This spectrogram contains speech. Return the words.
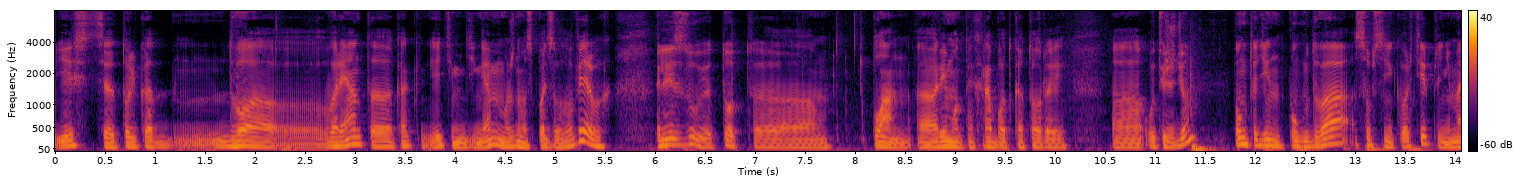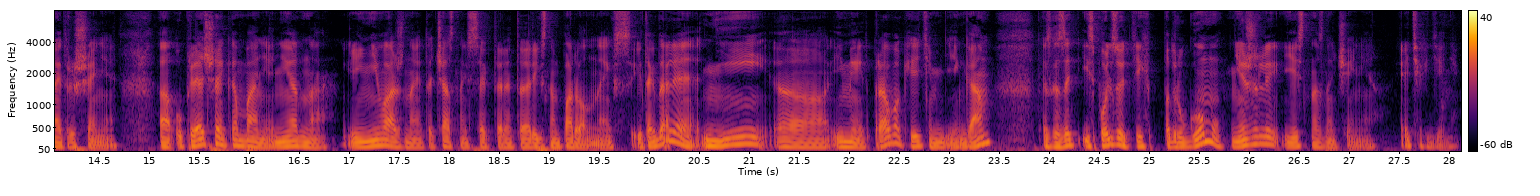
есть только два варианта, как этими деньгами можно воспользоваться. Во-первых, реализуя тот план э, ремонтных работ, который э, утвержден. Пункт один. Пункт два. Собственник квартир принимает решение. Э, управляющая компания не одна, и неважно, это частный сектор, это Рикснам Паролнекс и так далее, не э, имеет права к этим деньгам, так сказать, использовать их по-другому, нежели есть назначение этих денег.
